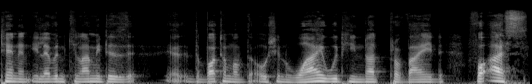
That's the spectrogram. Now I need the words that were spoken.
ten and eleven kilometers uh, at the bottom of the ocean, why would He not provide for us?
